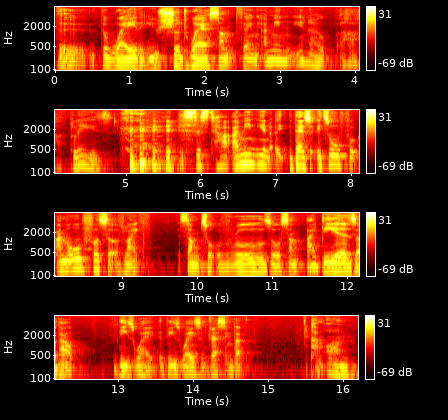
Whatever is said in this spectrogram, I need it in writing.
the the way that you should wear something. I mean, you know, oh, please. it's just hard. I mean, you know, there's it's all for I'm all for sort of like some sort of rules or some ideas about these way these ways of dressing, but come on.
